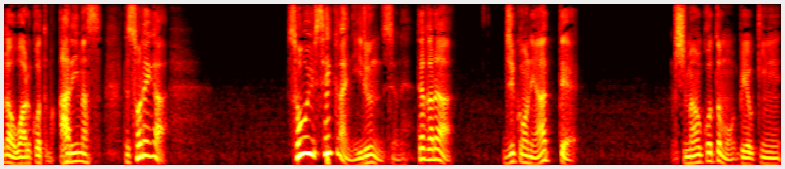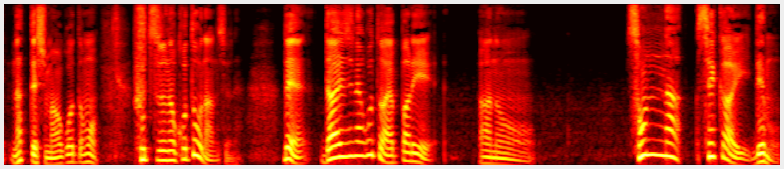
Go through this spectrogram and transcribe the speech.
が終わることもあります。で、それが、そういう世界にいるんですよね。だから、事故にあってしまうことも、病気になってしまうことも、普通のことなんですよね。で、大事なことはやっぱり、あの、そんな世界でも、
